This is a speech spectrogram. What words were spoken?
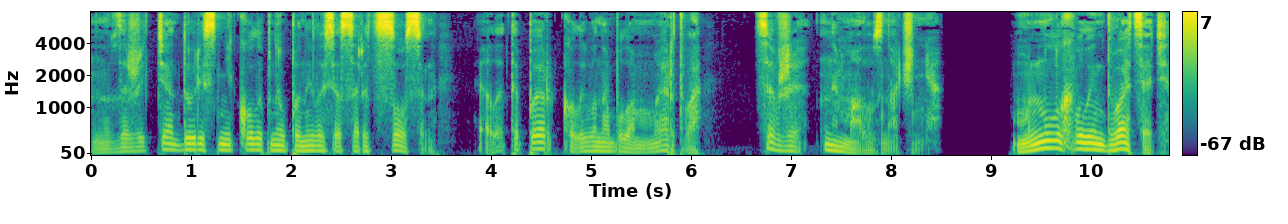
За життя Доріс ніколи б не опинилася серед сосен, але тепер, коли вона була мертва, це вже не мало значення. Минуло хвилин двадцять,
